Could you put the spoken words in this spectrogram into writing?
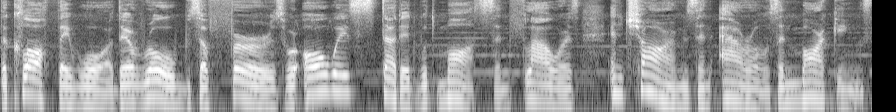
The cloth they wore, their robes of furs, were always studded with moss and flowers, and charms and arrows and markings,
